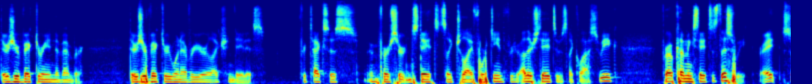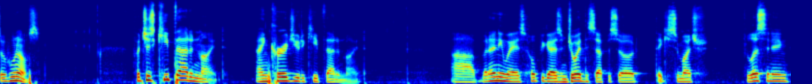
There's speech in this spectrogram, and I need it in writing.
There's your victory in November. There's your victory whenever your election date is. For Texas and for certain states, it's like July 14th. For other states, it was like last week. For upcoming states, it's this week, right? So who knows? But just keep that in mind I encourage you to keep that in mind. Uh, but, anyways, hope you guys enjoyed this episode. Thank you so much for listening.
